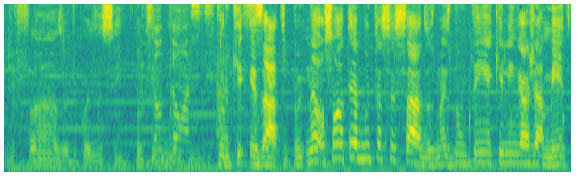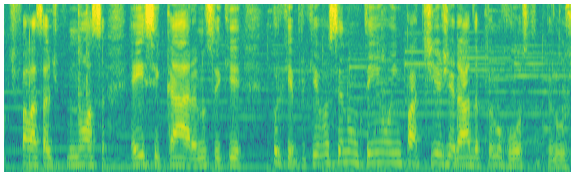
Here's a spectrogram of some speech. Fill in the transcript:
de fãs ou de coisas assim. Porque, Não tão acessados. Porque, exato. por- Não, são até muito acessados, mas não tem aquele engajamento de falar, sabe, tipo, nossa, é esse cara, não sei o quê. Por quê? Porque você não tem uma empatia gerada pelo rosto, pelos,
